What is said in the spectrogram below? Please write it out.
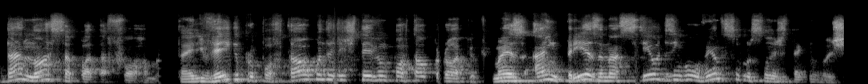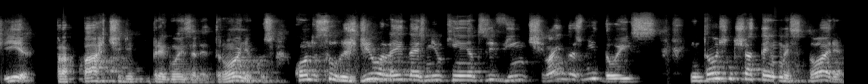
da nossa plataforma. Tá? Ele veio para o portal quando a gente teve um portal próprio, mas a empresa nasceu desenvolvendo soluções de tecnologia para parte de pregões eletrônicos quando surgiu a Lei 10.520, lá em 2002. Então, a gente já tem uma história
